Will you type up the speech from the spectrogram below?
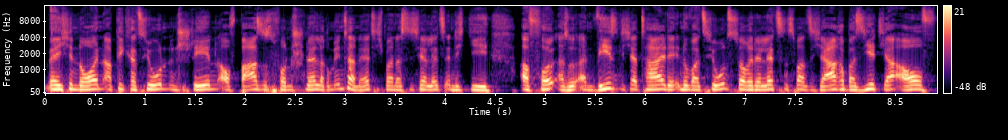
welche neuen Applikationen entstehen auf Basis von schnellerem Internet. Ich meine, das ist ja letztendlich die Erfolg, also ein wesentlicher Teil der Innovationsstory der letzten 20 Jahre basiert ja auf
